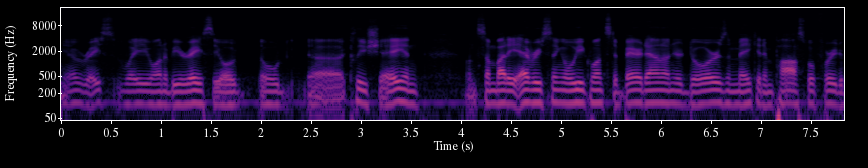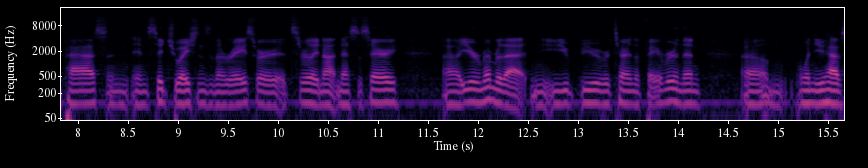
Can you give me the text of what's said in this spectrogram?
you know race the way you want to be raced, the old old uh, cliche. And when somebody every single week wants to bear down on your doors and make it impossible for you to pass, and in situations in the race where it's really not necessary, uh, you remember that and you you return the favor, and then um, when you have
